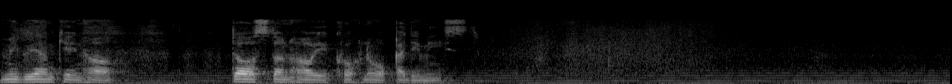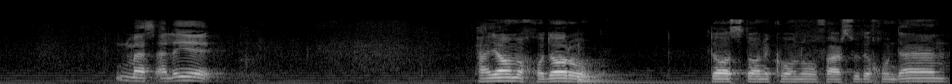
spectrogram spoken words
می‌گویند که اینها داستانهای کهنه و قدیمی است. این مسئله پیام خدا رو داستان کهنه و فرسوده خوندن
